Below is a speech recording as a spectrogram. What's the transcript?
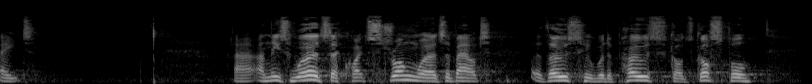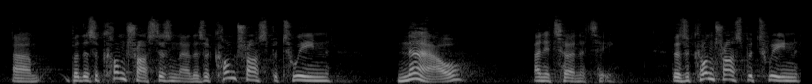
8. Uh, and these words, they're quite strong words about those who would oppose God's gospel. Um, but there's a contrast, isn't there? There's a contrast between now and eternity. There's a contrast between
